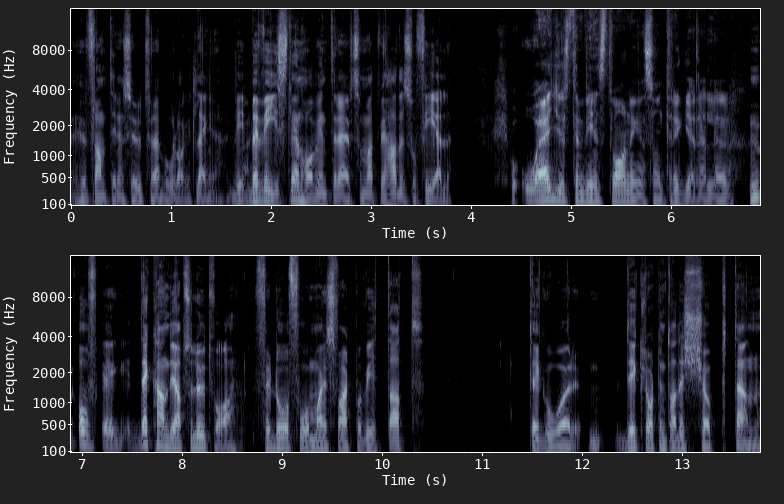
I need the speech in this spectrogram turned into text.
hur framtiden ser ut för det här bolaget längre. Vi, bevisligen har vi inte det eftersom att vi hade så fel. Och är just en vinstvarning en sån trigger? Eller? Mm, eh, det kan det absolut vara. För då får man ju svart på vitt att det går... Det är klart du inte hade köpt den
